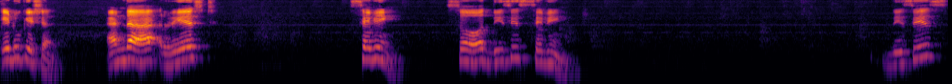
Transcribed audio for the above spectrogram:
education. And the rest saving. So this is saving. This is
